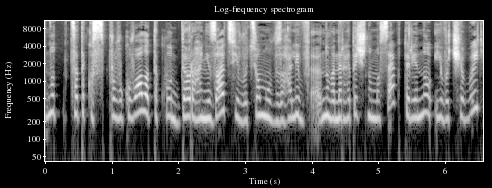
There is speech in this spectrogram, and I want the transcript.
ну це тако спровокувало таку деорганізацію в цьому взагалі в ну в енергетичному секторі. Ну і вочевидь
